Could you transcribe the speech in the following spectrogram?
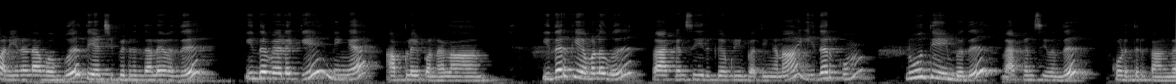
பன்னிரெண்டாம் வகுப்பு தேர்ச்சி பெற்றிருந்தாலே வந்து இந்த வேலைக்கு நீங்கள் அப்ளை பண்ணலாம். இதற்கு எவ்வளவு வேக்கன்சி இருக்குது அப்படின்னு பார்த்தீங்கன்னா இதற்கும் நூற்றி ஐம்பது வேக்கன்சி வந்து கொடுத்துருக்காங்க.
